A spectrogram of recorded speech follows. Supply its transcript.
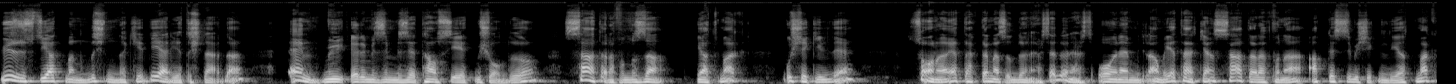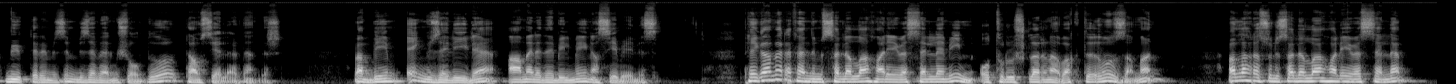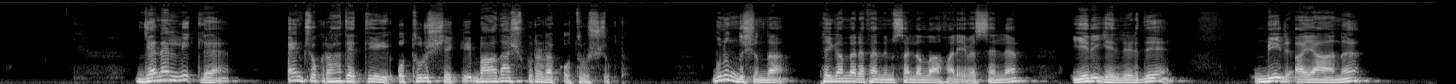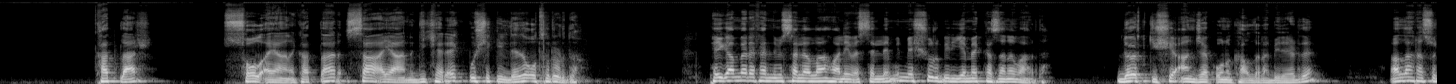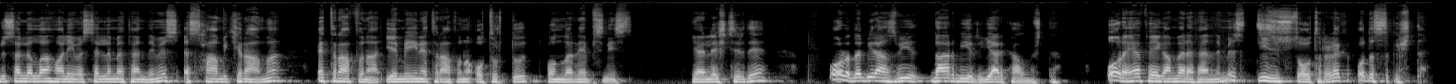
Yüzüstü yatmanın dışındaki diğer yatışlarda en büyüklerimizin bize tavsiye etmiş olduğu sağ tarafımıza yatmak bu şekilde sonra yatakta nasıl dönerse dönerse o önemli değil ama yatarken sağ tarafına abdestli bir şekilde yatmak büyüklerimizin bize vermiş olduğu tavsiyelerdendir. Rabbim en güzeliyle amel edebilmeyi nasip eylesin. Peygamber Efendimiz sallallahu aleyhi ve sellemin oturuşlarına baktığımız zaman Allah Resulü sallallahu aleyhi ve sellem genellikle en çok rahat ettiği oturuş şekli bağdaş kurarak oturuşluktu. Bunun dışında Peygamber Efendimiz sallallahu aleyhi ve sellem yeri gelirdi bir ayağını katlar, sol ayağını katlar, sağ ayağını dikerek bu şekilde de otururdu. Peygamber Efendimiz sallallahu aleyhi ve sellemin meşhur bir yemek kazanı vardı. Dört kişi ancak onu kaldırabilirdi. Allah Resulü sallallahu aleyhi ve sellem Efendimiz ashab-ı kiramı etrafına, yemeğin etrafına oturttu. Onların hepsini yerleştirdi. Orada biraz bir dar bir yer kalmıştı. Oraya Peygamber Efendimiz dizüstü oturarak o da sıkıştı.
